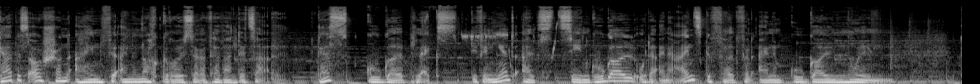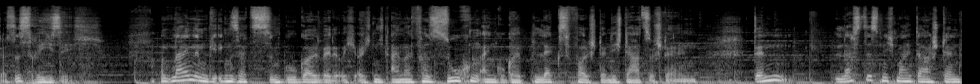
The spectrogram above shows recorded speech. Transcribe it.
gab es auch schon ein für eine noch größere verwandte Zahl. Das Googleplex, definiert als 10 Google oder eine 1 gefolgt von einem Google Nullen. Das ist riesig. Und nein, im Gegensatz zum Google werde ich euch nicht einmal versuchen, ein Googleplex vollständig darzustellen. Denn lasst es mich mal darstellen.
